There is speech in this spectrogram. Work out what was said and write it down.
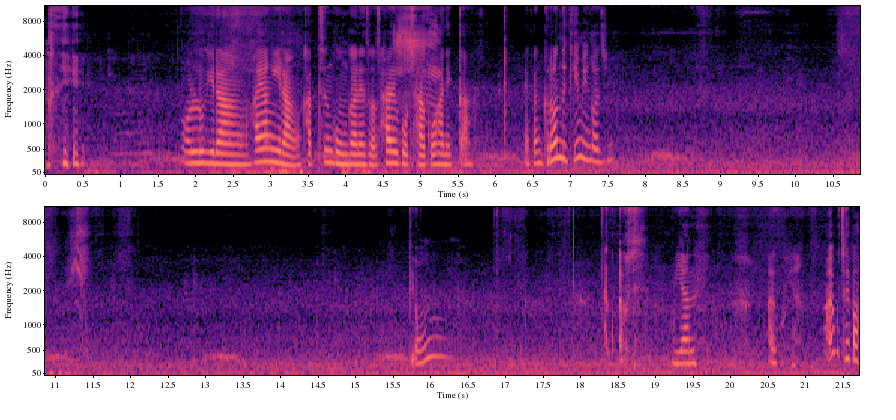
얼룩이랑 하양이랑 같은 공간에서 살고 자고 하니까 약간 그런 느낌인 거지. 뿅. 아이고, 아이고, 미안. 아이고, 야. 아이고, 제발.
